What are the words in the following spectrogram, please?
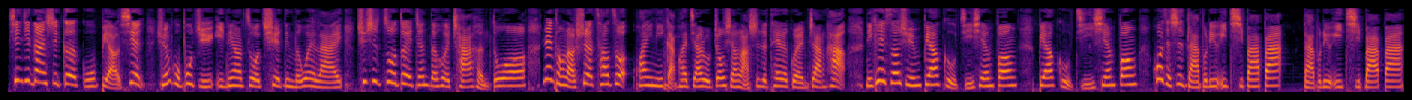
现阶段是个股表现，选股布局一定要做确定的未来趋势，做对真的会差很多哦。认同老师的操作，欢迎你赶快加入钟祥老师的 Telegram 账号，你可以搜寻“标股急先锋”、“标股急先锋”，或者是 W 一七八八。W 一七八八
